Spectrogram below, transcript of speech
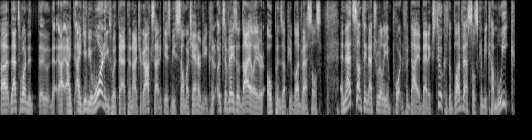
uh, that's one. That, uh, I, I give you warnings with that. The nitric oxide it gives me so much energy because it's a vasodilator. It opens up your blood vessels, and that's something that's really important for diabetics too, because the blood vessels can become weak.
